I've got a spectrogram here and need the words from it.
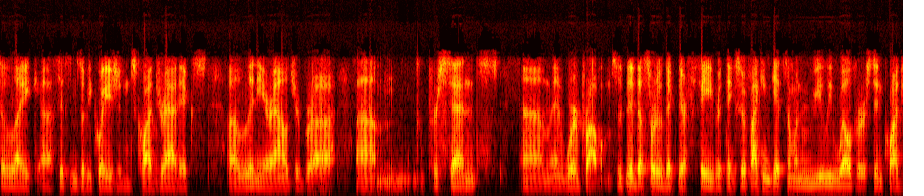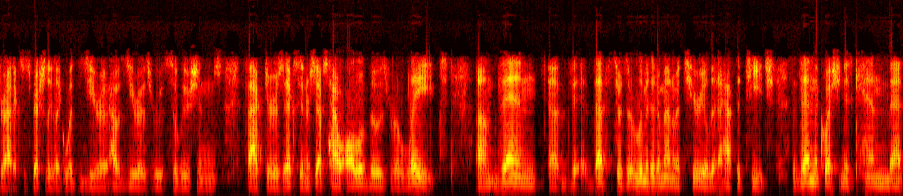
to like uh, systems of equations, quadratics, uh, linear algebra, um, percents um, and word problems. That's sort of like their favorite thing. So if I can get someone really well versed in quadratics, especially like what zero, how zeros, roots, solutions, factors, x-intercepts, how all of those relate, um, then uh, th- that's a limited amount of material that I have to teach. Then the question is, can that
